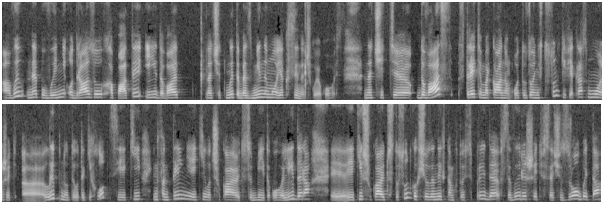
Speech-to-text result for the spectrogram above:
А ви не повинні одразу хапати і давати. Значить, ми тебе змінимо як синочку якогось. Значить, е, до вас з третім арканом от у зоні стосунків якраз можуть е, липнути такі хлопці, які інфантильні, які от шукають собі такого лідера, е, які шукають в стосунках, що за них там хтось прийде, все вирішить, все щось зробить. Да?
